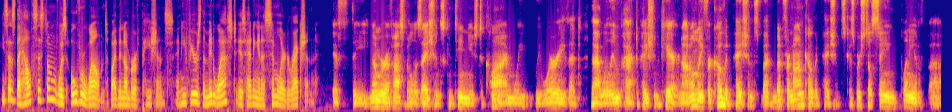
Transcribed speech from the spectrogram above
He says the health system was overwhelmed by the number of patients, and he fears the Midwest is heading in a similar direction. If the number of hospitalizations continues to climb, we, we worry that that will impact patient care, not only for COVID patients, but, but for non COVID patients, because we're still seeing plenty of uh,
